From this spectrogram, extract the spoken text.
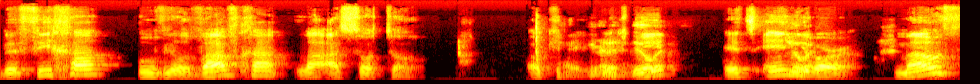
beficha uvilvavcha la'asoto. Okay, You gotta do it. It's in Do it. your mouth.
